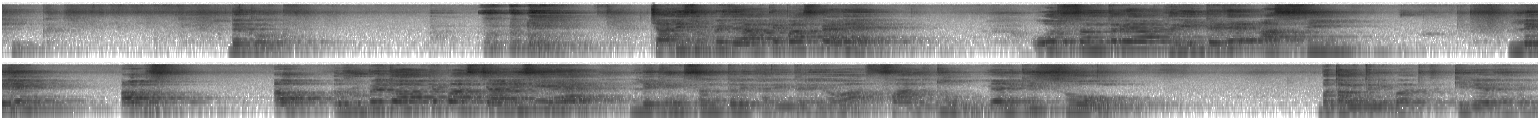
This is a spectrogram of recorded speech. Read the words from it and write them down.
ठीक देखो। चालीस रुपए थे आपके पास पहले, और संतरे आप खरीदते थे अस्सी। लेकिन अब अब रुपए तो आपके पास चालीस ही है, लेकिन संतरे खरीद रहे हो आप फालतू, यानी कि सौ। बताओ इतनी बात क्लियर है नहीं।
